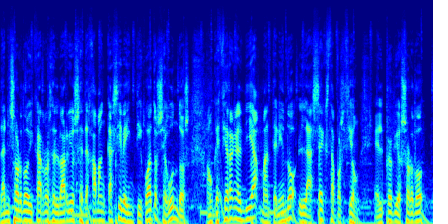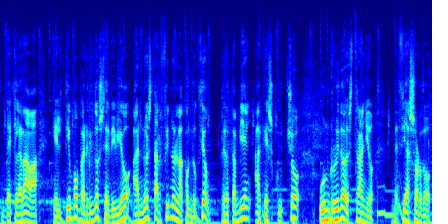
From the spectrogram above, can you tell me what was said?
Dani Sordo y Carlos del Barrio se dejaban casi 24 segundos, aunque cierran el día manteniendo la sexta posición. El propio Sordo declaraba que el tiempo perdido se debió a no estar fino en la conducción, pero también a que escuchó un ruido extraño. Decía Sordo,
